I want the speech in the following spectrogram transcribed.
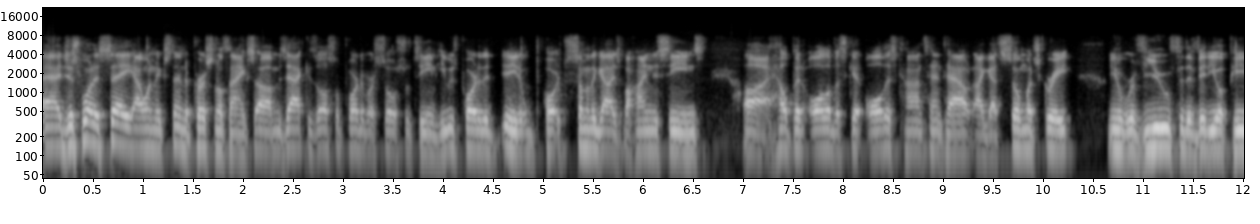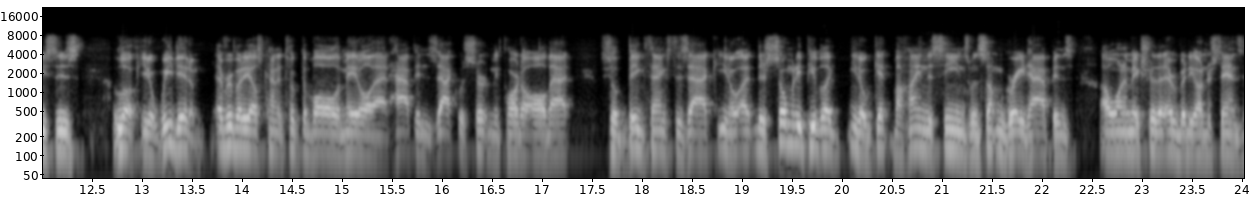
I just want to say I want to extend a personal thanks. Um, Zach is also part of our social team. He was part of the you know part, some of the guys behind the scenes uh, helping all of us get all this content out. I got so much great, you know, review for the video pieces. Look, you know, we did them. Everybody else kind of took the ball and made all that happen. Zach was certainly part of all that. So big thanks to Zach. You know, uh, there's so many people that you know get behind the scenes when something great happens. I want to make sure that everybody understands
